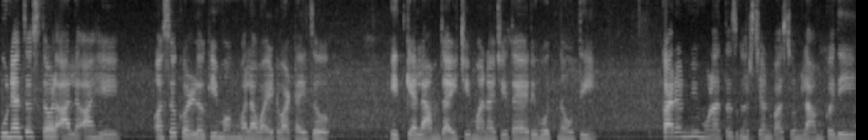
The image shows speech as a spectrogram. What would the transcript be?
पुण्याचं स्थळ आलं आहे असं कळलं की मग मला वाईट वाटायचं. इतक्या लांब जायची मनाची तयारी होत नव्हती. कारण मी मुळातच घरच्यांपासून लांब कधी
